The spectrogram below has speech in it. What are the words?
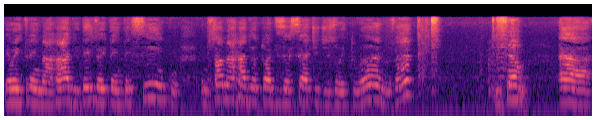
eu entrei na rádio, desde 85, só na rádio eu estou há 17, 18 anos, né? Então, ah,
